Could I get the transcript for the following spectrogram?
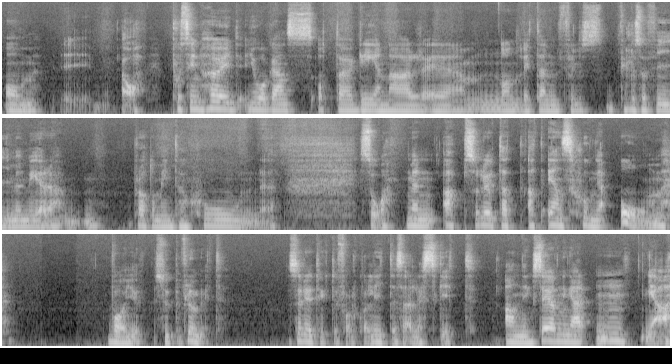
om, eh, ja, på sin höjd yogans åtta grenar, eh, någon liten filosofi med mer prata om intention. Eh, så. Men absolut att, att ens sjunga om var ju superflummigt. Så det tyckte folk var lite så här läskigt. Andningsövningar, mm, ja.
